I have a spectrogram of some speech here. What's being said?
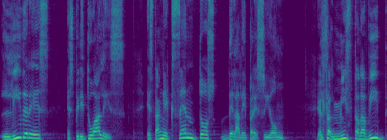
líderes espirituales están exentos de la depresión. El salmista David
